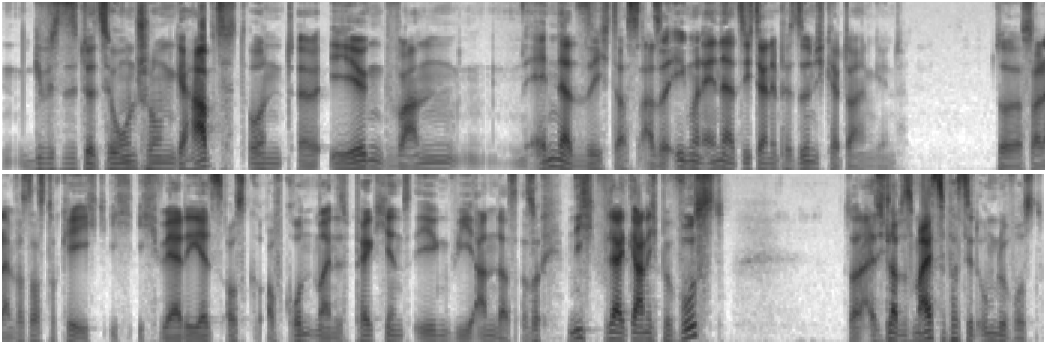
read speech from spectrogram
gewisse Situationen schon gehabt und äh, irgendwann ändert sich das. Also irgendwann ändert sich deine Persönlichkeit dahingehend. So, dass du halt einfach sagst, okay, ich, ich, ich werde jetzt aus, aufgrund meines Päckchens irgendwie anders. Also nicht, vielleicht gar nicht bewusst, sondern also ich glaube, das meiste passiert unbewusst.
